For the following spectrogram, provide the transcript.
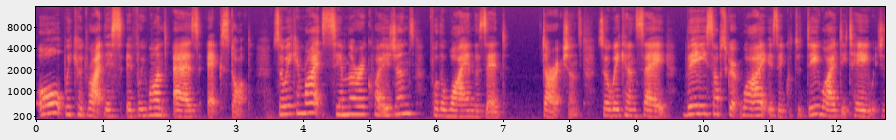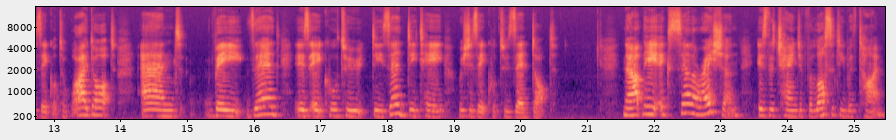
Or we could write this if we want as x dot. So we can write similar equations for the y and the z directions. So we can say v subscript y is equal to dy dt, which is equal to y dot, and vz is equal to dz dt, which is equal to z dot. Now the acceleration is the change of velocity with time.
